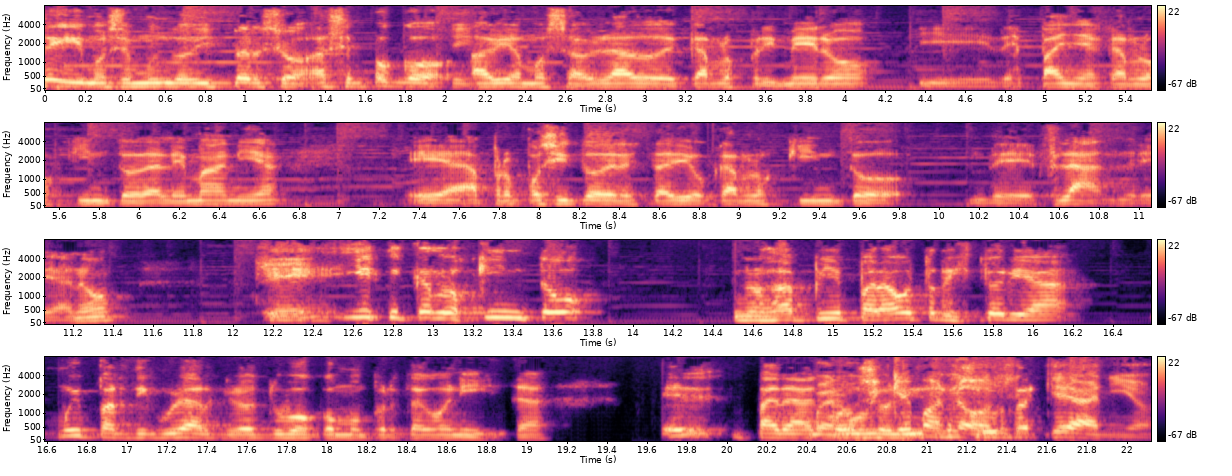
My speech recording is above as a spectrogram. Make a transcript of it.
Seguimos en Mundo Disperso. Hace poco Sí. habíamos hablado de Carlos I y de España, Carlos V de Alemania, eh, a propósito del estadio Carlos V de Flandria, ¿no? Sí. Eh, y este Carlos V nos da pie para otra historia muy particular que lo tuvo como protagonista. Él, para Bueno, ubiquémonos. su ¿Qué año?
